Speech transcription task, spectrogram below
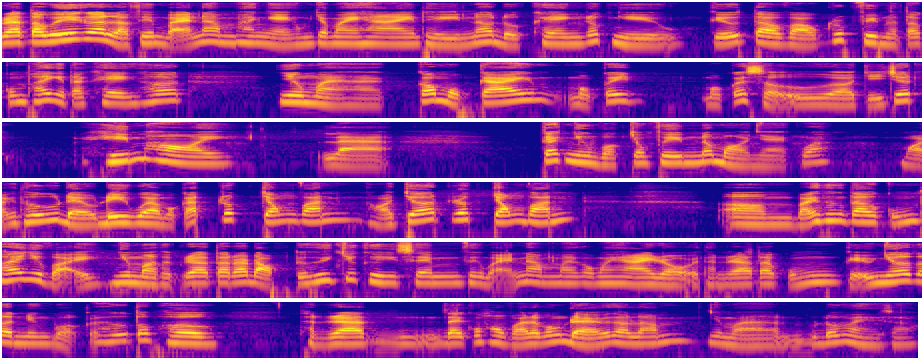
ra tao biết là phiên bản năm 2022 thì nó được khen rất nhiều. Kiểu tao vào group phim là tao cũng thấy người ta khen hết. Nhưng mà có một cái một cái một cái sự ờ, chỉ trích hiếm hoi là các nhân vật trong phim nó mờ nhạt quá. Mọi thứ đều đi qua một cách rất chóng vánh họ chết rất chóng vánh. Um, bản thân tao cũng thấy như vậy nhưng mà thực ra tao đã đọc tiểu thuyết trước khi xem phiên bản năm 2022 rồi thành ra tao cũng kiểu nhớ tên nhân vật cái thứ tốt hơn. Thành ra đây cũng không phải là vấn đề của tao lắm nhưng mà đối với mày thì sao?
